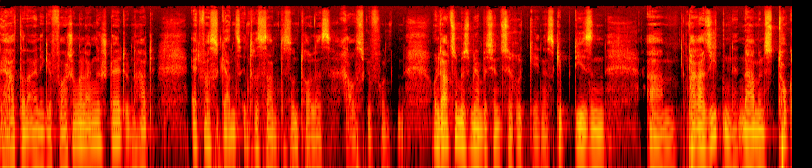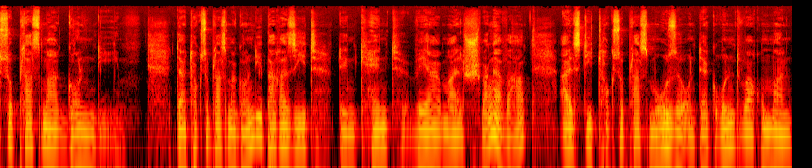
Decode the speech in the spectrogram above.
Er hat dann einige Forschungen angestellt und hat etwas ganz Interessantes und Tolles herausgefunden. Und dazu müssen wir ein bisschen zurückgehen. Es gibt diesen ähm, Parasiten namens Toxoplasma gondii. Der Toxoplasma gondii-Parasit, den kennt wer mal schwanger war, als die Toxoplasmose und der Grund, warum man,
